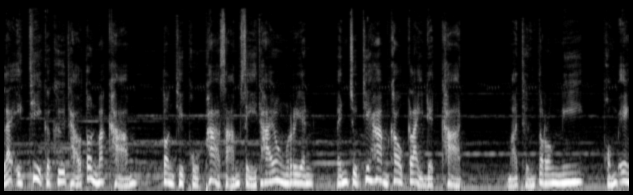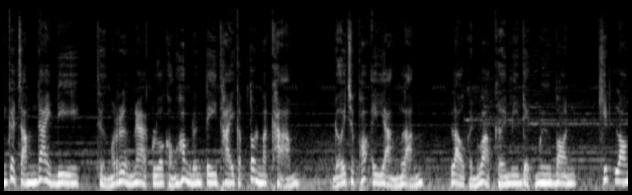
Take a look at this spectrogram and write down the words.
และอีกที่ก็คือแถวต้นมะขาม ต้นที่ผูกผ้าสามสีท้ายโรงเรียน เป็นจุดที่ห้ามเข้าใกล้เด็ดขาด มาถึงตรงนี้ ผมเองก็จำได้ดี ถึงเรื่องน่ากลัวของห้องดนตรีไทยกับต้นมะขาม โดยเฉพาะไอ้อย่างหลัง เล่ากันว่าเคยมีเด็กมือบอลคิดลอง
